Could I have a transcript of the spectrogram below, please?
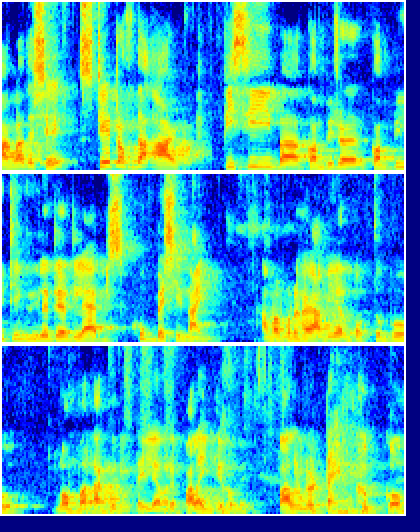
বাংলাদেশে state of the art PC বা কম্পিউটার কম্পিউটিং রিলেটেড ল্যাবস খুব বেশি নাই। আমার মনে হয় আমি আর বক্তব্য লম্বা না করি, তাইলে আমার পালাইতে হবে। পালানোর টাইম খুব কম।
